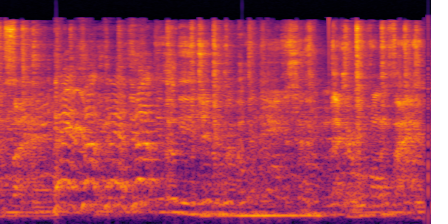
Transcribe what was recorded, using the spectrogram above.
Your hands up. Hands up, up. Look at Jimmy Wiggle and dance like a roof on fire.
